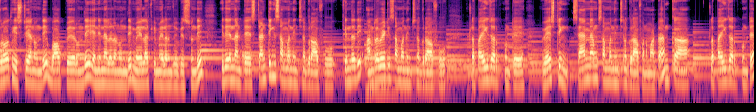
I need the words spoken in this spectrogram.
గ్రోత్ హిస్టరీ అని ఉంది బాబు పేరు ఉంది ఎన్ని నెలలను ఉంది మేల్ ఫీమేల్ అని చూపిస్తుంది. ఇదేంటంటే స్టంటింగ్కి సంబంధించిన గ్రాఫు కిందది అండర్వెయిట్కి సంబంధించిన గ్రాఫు ఇట్లా పైకి జరుపుకుంటే వేస్టింగ్ శామ్యామ్కి సంబంధించిన గ్రాఫ్ అనమాట ఇంకా ఇట్లా పైకి జరుపుకుంటే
